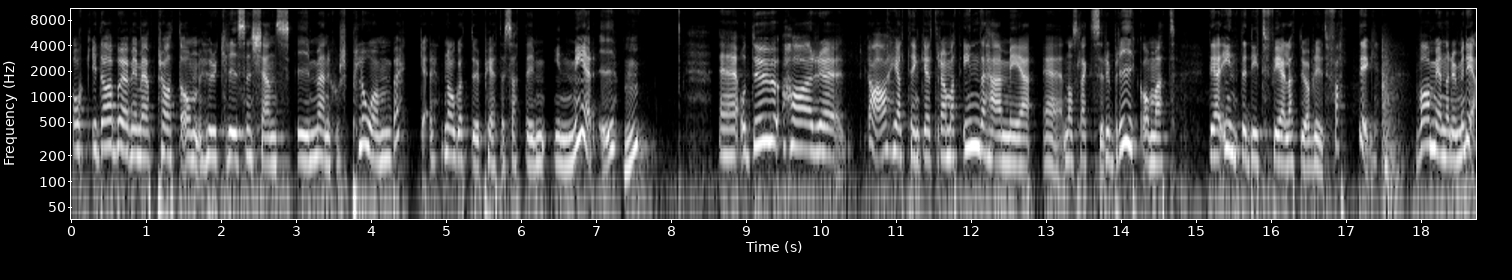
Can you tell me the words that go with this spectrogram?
Och idag börjar vi med att prata om hur krisen känns i människors plånböcker. Något du Peter satte in mer i. Mm. Eh, och du har eh, ja, helt enkelt ramat in det här med eh, någon slags rubrik om att det är inte ditt fel att du har blivit fattig. Vad menar du med det?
